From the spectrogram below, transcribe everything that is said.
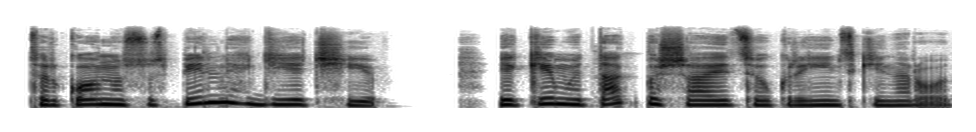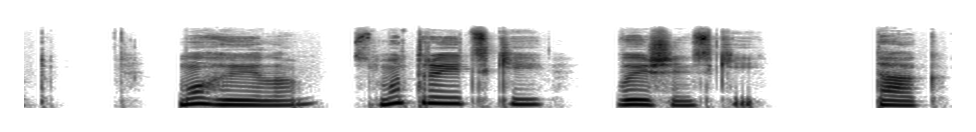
церковно-суспільних діячів, якими так пишається український народ Могила, Смотрицький, Вишинський. Так,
